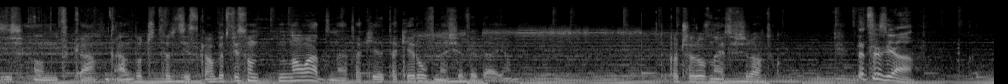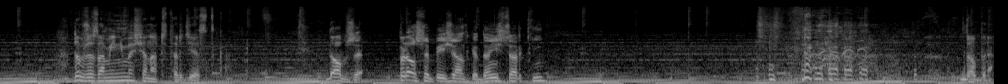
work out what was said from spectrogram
Dziesiątka albo czterdziestka. Obydwie są no ładne, takie, takie równe się wydają. Tylko czy równa jest w środku? Decyzja. Dobrze, zamienimy się na czterdziestkę. Dobrze. Proszę 50 do niszczarki. Dobra.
